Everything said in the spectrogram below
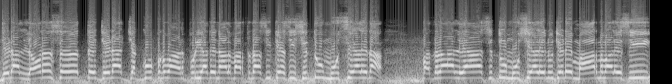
ਜਿਹੜਾ ਲਾਰੈਂਸ ਤੇ ਜਿਹੜਾ ਜੱਗੂ ਭਗਵਾਨਪੁਰੀਆ ਦੇ ਨਾਲ ਵਰਤਦਾ ਸੀ ਤੇ ਅਸੀਂ ਸਿੱਧੂ ਮੂਸੇ ਵਾਲੇ ਦਾ ਬਦਲਾ ਲਿਆ। ਸਿੱਧੂ ਮੂਸੇ ਵਾਲੇ ਨੂੰ ਜਿਹੜੇ ਮਾਰਨ ਵਾਲੇ ਸੀ,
